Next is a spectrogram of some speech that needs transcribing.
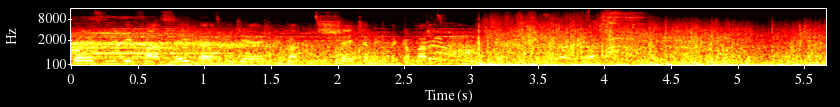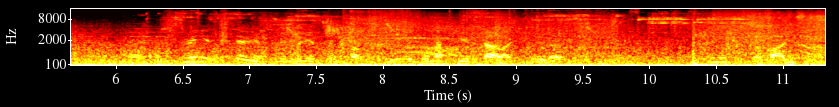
koniec drugiej fazy i teraz będzie chyba trzecia, tak taka bardzo krótka. No, właściwie nie, nie wiem, czy nie trzecia faza, go napierdalać tyle. Nie na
